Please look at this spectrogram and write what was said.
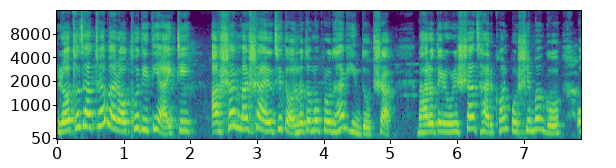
রথযাত্রা বা রথ দ্বিতীয়া একটি আষাঢ় মাসে আয়োজিত অন্যতম প্রধান হিন্দু উৎসব। ভারতের উড়িষ্যা, ঝাড়খণ্ড, পশ্চিমবঙ্গ ও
